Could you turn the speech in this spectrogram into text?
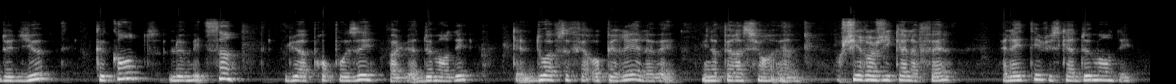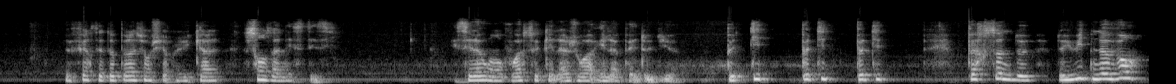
de Dieu, que quand le médecin lui a proposé, enfin lui a demandé qu'elle doive se faire opérer, elle avait une opération chirurgicale à faire, elle a été jusqu'à demander de faire cette opération chirurgicale sans anesthésie. Et c'est là où on voit ce qu'est la joie et la paix de Dieu. Petite, petite, petite personne de, de 8-9 ans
